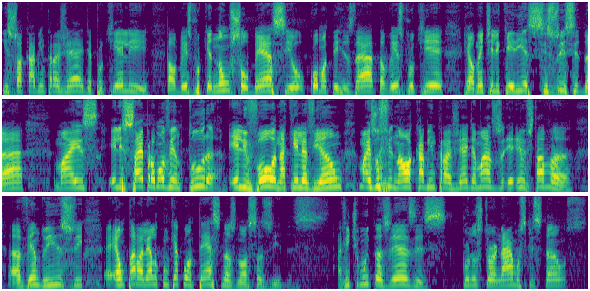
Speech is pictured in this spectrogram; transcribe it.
isso acaba em tragédia, porque ele, talvez porque não soubesse como aterrizar, talvez porque realmente ele queria se suicidar, mas ele sai para uma aventura, ele voa naquele avião, mas o final acaba em tragédia. Mas eu estava ah, vendo isso e é um paralelo com o que acontece nas nossas vidas. A gente muitas vezes, por nos tornarmos cristãos,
